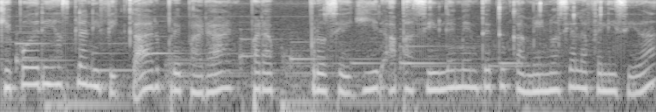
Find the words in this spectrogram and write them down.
¿Qué podrías planificar, preparar para proseguir apaciblemente tu camino hacia la felicidad?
